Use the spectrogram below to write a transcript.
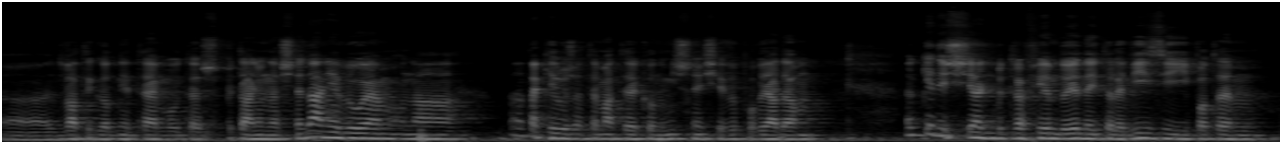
e, dwa tygodnie temu też w pytaniu na śniadanie byłem na, na takie różne tematy ekonomiczne się wypowiadam. No, Kiedyś jakby trafiłem do jednej telewizji i potem e,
